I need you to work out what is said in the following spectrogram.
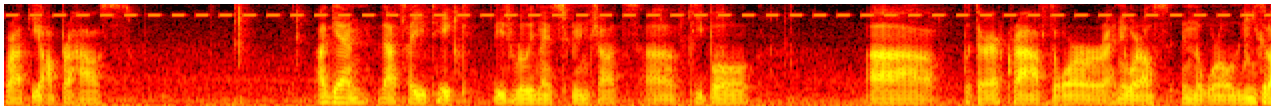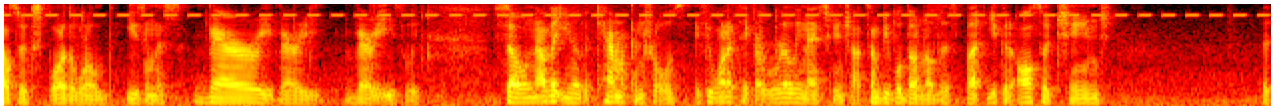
we're at the Opera House. Again, that's how you take these really nice screenshots of people, uh, with their aircraft or anywhere else in the world. And you could also explore the world using this very, very, very easily. So now that you know the camera controls, if you want to take a really nice screenshot, some people don't know this, but you could also change the,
